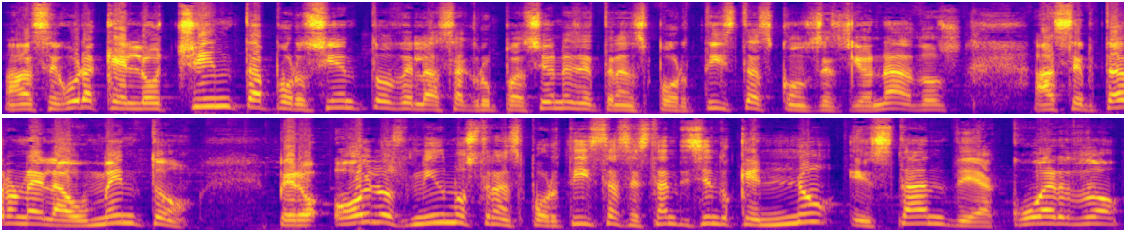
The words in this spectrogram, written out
asegura que el 80% de las agrupaciones de transportistas concesionados aceptaron el aumento, pero hoy los mismos transportistas están diciendo que no están de acuerdo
